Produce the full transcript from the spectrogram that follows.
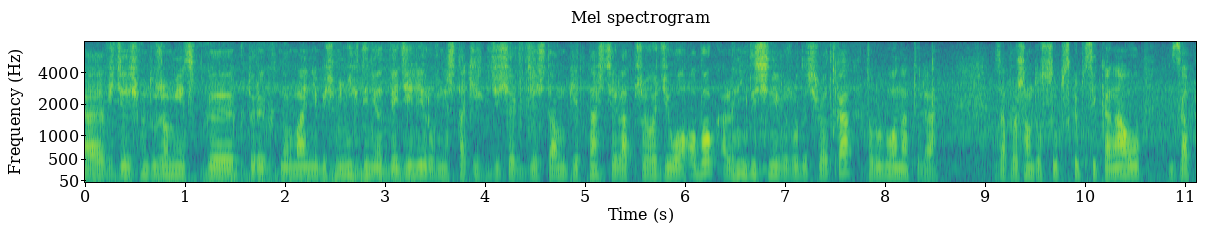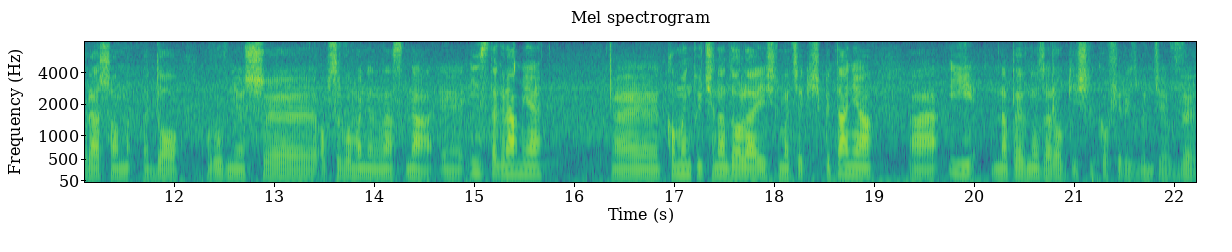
E, widzieliśmy dużo miejsc, k- których normalnie byśmy nigdy nie odwiedzili, również takich, gdzie się gdzieś tam 15 lat przechodziło obok, ale nigdy się nie weszło do środka. To by było na tyle. Zapraszam do subskrypcji kanału, zapraszam do również e, obserwowania nas na e, Instagramie. E, komentujcie na dole, jeśli macie jakieś pytania. I na pewno za rok, jeśli Coffee Race będzie w e,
